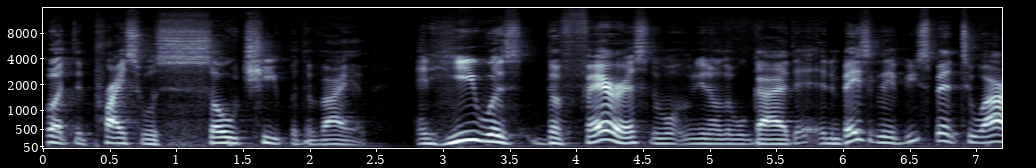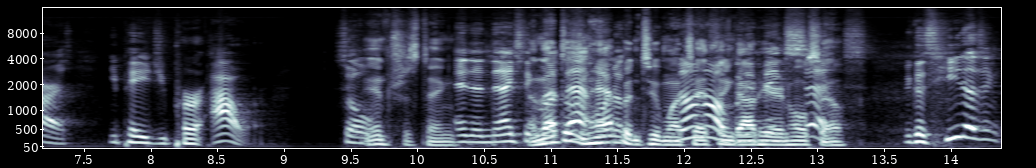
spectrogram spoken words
but the price was so cheap with the volume, and he was the fairest, the you know, the guy. that- And basically, if you spent two hours, he paid you per hour. So Interesting. and the nice thing And about that doesn't a- happen too much, I think, out here in wholesale. sense. Because he doesn't.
